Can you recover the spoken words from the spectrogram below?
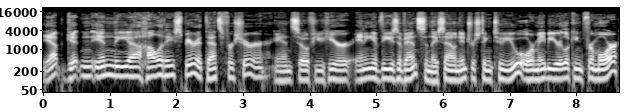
Yep, getting in the uh, holiday spirit, that's for sure. And so, if you hear any of these events and they sound interesting to you, or maybe you're looking for more,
